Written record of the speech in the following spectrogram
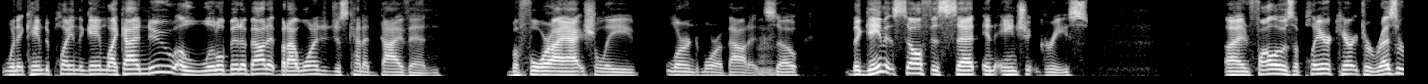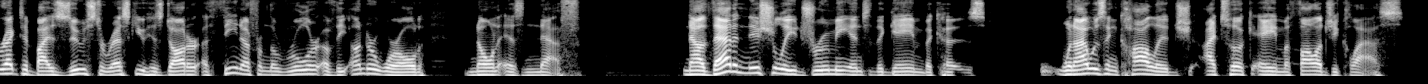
when it came to playing the game. Like, I knew a little bit about it, but I wanted to just kind of dive in before I actually learned more about it. Mhm. So, the game itself is set in ancient Greece uh, and follows a player character resurrected by Zeus to rescue his daughter Athena from the ruler of the underworld known as Neff. Now, that initially drew me into the game because when I was in college, I took a mythology class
